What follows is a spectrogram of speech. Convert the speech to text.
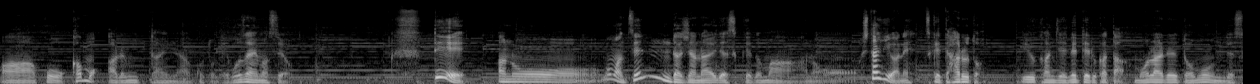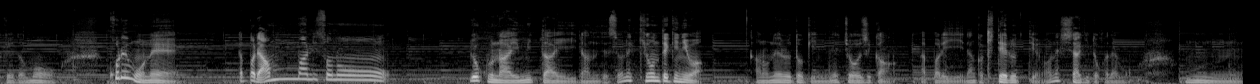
あ効果もあるみたいなことでございますよ。で、あのー、まあ全裸じゃないですけど、まあ、あのー、下着はね、つけてはるという感じで寝てる方もおられると思うんですけども、これもね、やっぱりあんまりその、良くないみたいなんですよね、基本的には。あの、寝るときにね、長時間、やっぱりなんか着てるっていうのはね、下着とかでも。うん。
